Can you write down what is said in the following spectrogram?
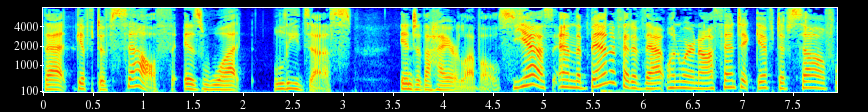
That gift of self is what leads us into the higher levels. Yes, and the benefit of that when we're an authentic gift of self,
